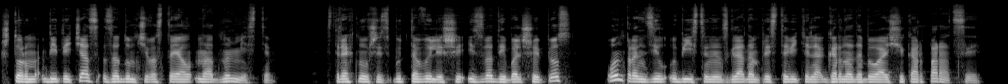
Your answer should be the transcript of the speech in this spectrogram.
Шторм битый час задумчиво стоял на одном месте. Стряхнувшись, будто вылезший из воды большой пес, он пронзил убийственным взглядом представителя горнодобывающей корпорации.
